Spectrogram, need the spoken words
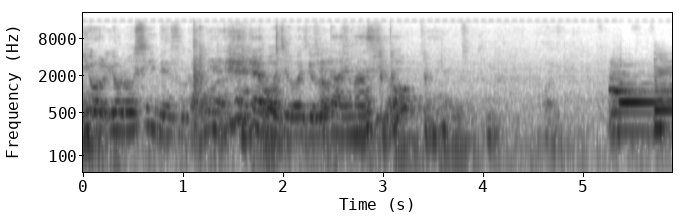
で。よよろしいですかね。おじおじ歌いますよ、関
